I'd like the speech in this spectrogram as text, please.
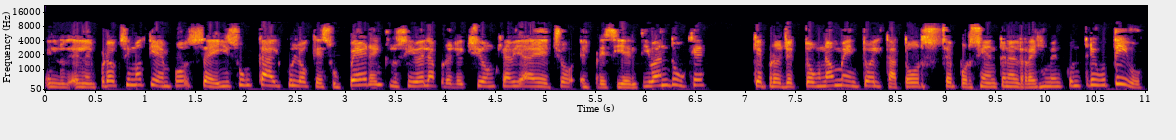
en, el próximo tiempo, se hizo un cálculo que supera inclusive la proyección que había hecho el presidente Iván Duque que proyectó un aumento del 14% en el régimen contributivo.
